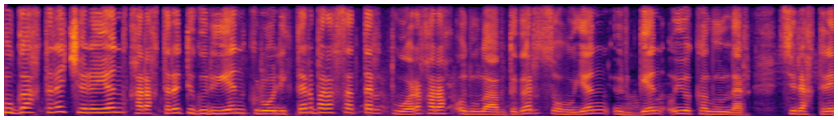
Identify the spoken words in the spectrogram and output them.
Кулгақтыра чөрейен, қарақтыра түгіріен кроликтар барақсаттар туара қарақ одулабдығыр соғуен үрген ойокалылар. Сүрәқтіре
